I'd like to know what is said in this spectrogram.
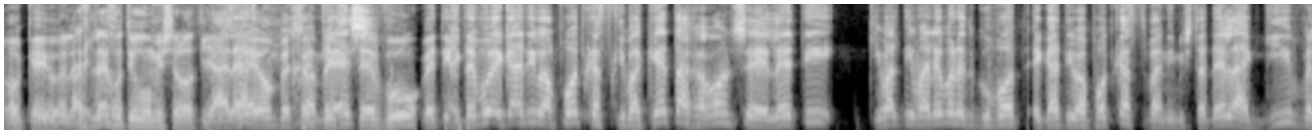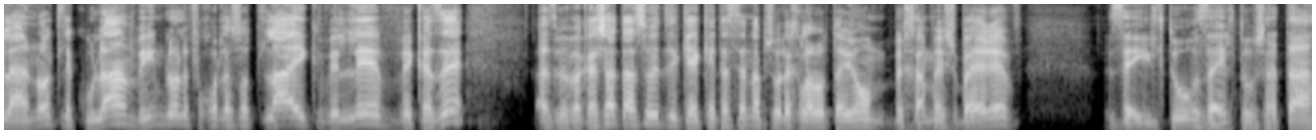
אוקיי, עולה. אז לכו תראו מי שלא תפספס. יעלה היום בחמש, ותכתבו. ותכתבו הגעתי בפודקאסט, כי בקטע האחרון שהעליתי, קיבלתי מלא מלא תגובות, הגעתי בפודקאסט, ואני משתדל להגיב ולענות לכולם, ואם לא, לפחות לעשות לייק ולב וכזה. אז בבקשה תעשו את זה, כי הקטע סטנדאפ שהולך לעלות היום בחמש בערב, זה אילתור, זה האילתור שאתה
